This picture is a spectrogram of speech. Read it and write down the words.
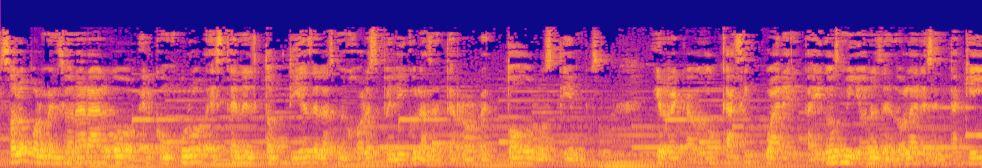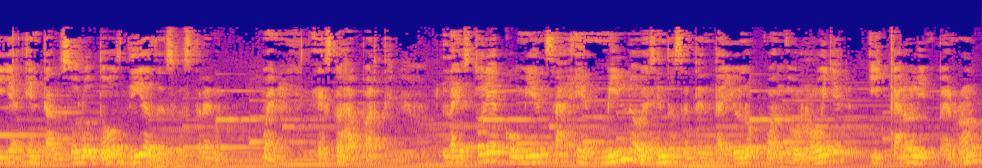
Solo por mencionar algo, El Conjuro está en el top 10 de las mejores películas de terror de todos los tiempos y recaudó casi 42 millones de dólares en taquilla en tan solo dos días de su estreno. Bueno, esto es aparte. La historia comienza en 1971 cuando Roger y Carolyn Perron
